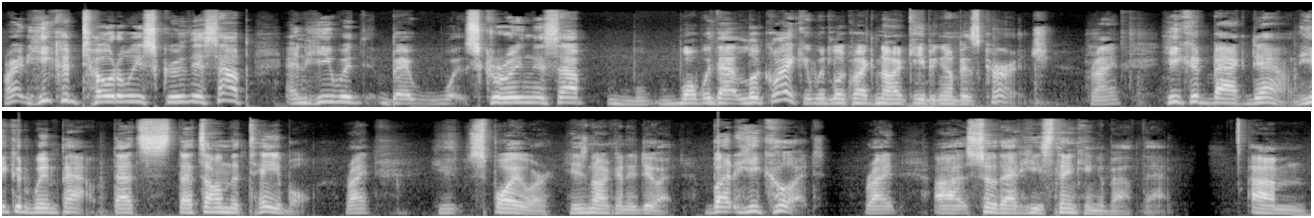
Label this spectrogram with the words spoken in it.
Right? He could totally screw this up. And he would, screwing this up, what would that look like? It would look like not keeping up his courage. Right? He could back down. He could wimp out. That's, that's on the table. Right? He, spoiler, he's not going to do it. But he could. Right? Uh, so that he's thinking about that. Um,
